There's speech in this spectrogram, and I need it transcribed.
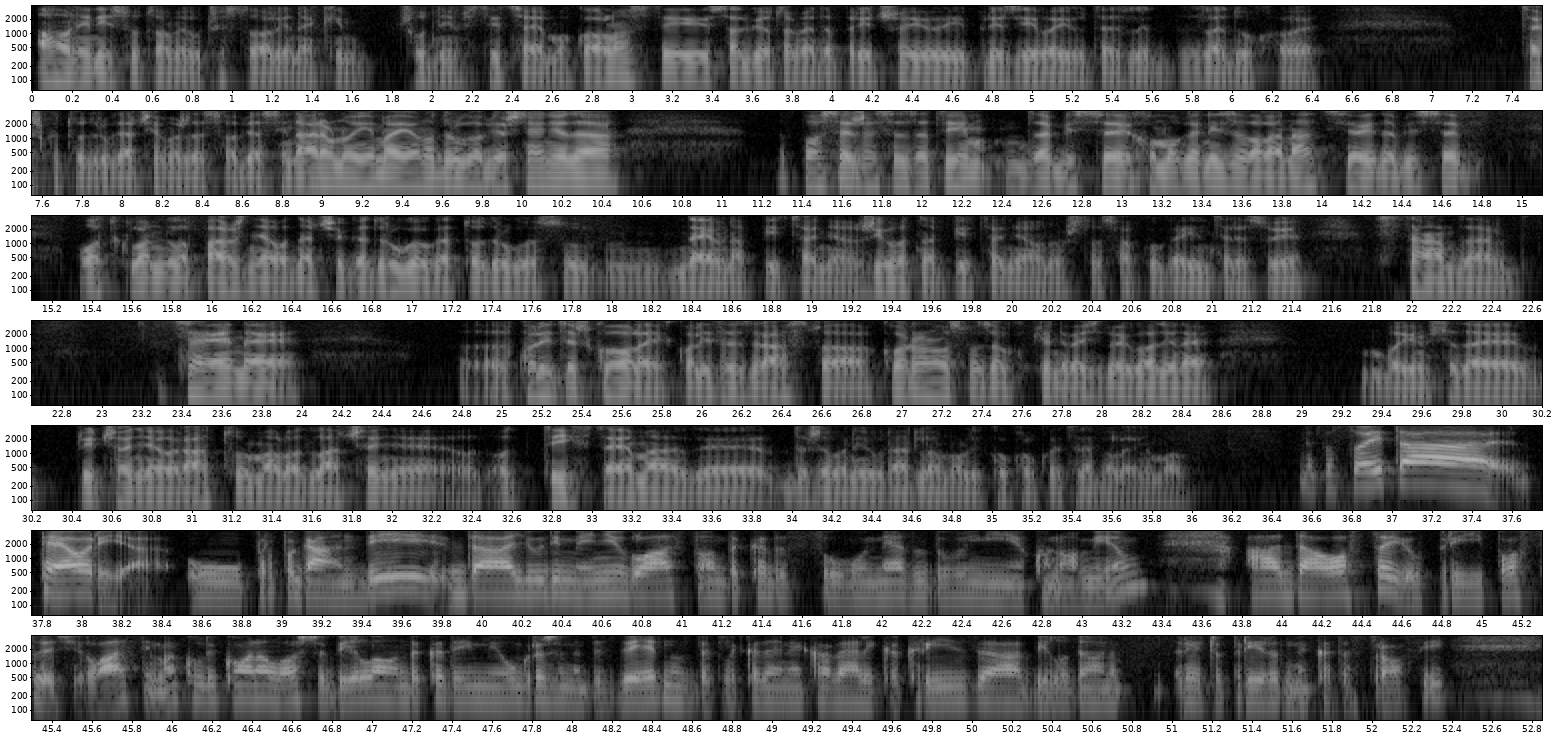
a oni nisu u tome učestvovali nekim čudnim sticajem okolnosti i sad bi o tome da pričaju i prizivaju te zle, zle duhove teško to drugačije možda se objasni. Naravno ima i ono drugo objašnjenje da poseže se za tim da bi se homogenizovala nacija i da bi se otklonila pažnja od nečega drugoga, to drugo su dnevna pitanja, životna pitanja, ono što svakoga interesuje, standard, cene, kvalitet škole, kvalitet zdravstva. Koronom smo zakupljeni već dve godine. Bojim se da je pričanje o ratu malo odlačenje od, od tih tema gde država nije uradila onoliko koliko je trebalo ili moglo da postoji ta teorija u propagandi da ljudi menjaju vlast onda kada su nezadovoljni ekonomijom, a da ostaju pri postojećoj vlasti, makoliko ona loša bila onda kada im je ugrožena bezbednost, dakle kada je neka velika kriza, bilo da je ona reč o prirodnoj katastrofi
